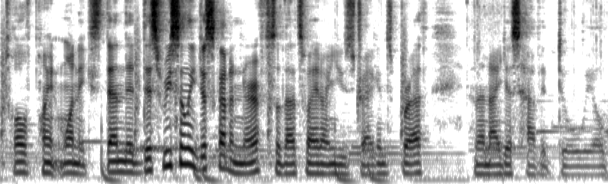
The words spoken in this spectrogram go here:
12.1 extended. This recently just got a nerf, so that's why I don't use Dragon's Breath, and then I just have it dual wield.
